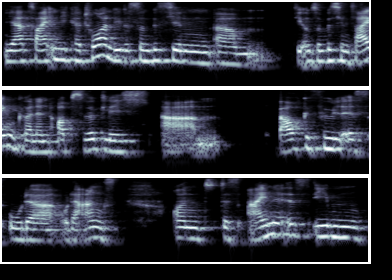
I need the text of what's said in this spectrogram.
ja zwei Indikatoren, die das so ein bisschen, ähm, die uns so ein bisschen zeigen können, ob es wirklich ähm, Bauchgefühl ist oder, oder Angst. Und das eine ist eben,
